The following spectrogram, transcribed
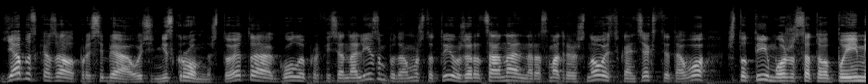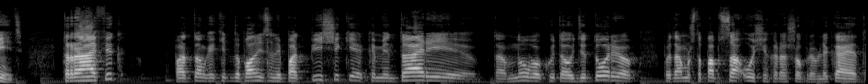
я бы сказал про себя очень нескромно, что это голый профессионализм, потому что ты уже рационально рассматриваешь новость в контексте того, что ты можешь с этого поиметь. Трафик, потом какие-то дополнительные подписчики, комментарии, там новую какую-то аудиторию, потому что попса очень хорошо привлекает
